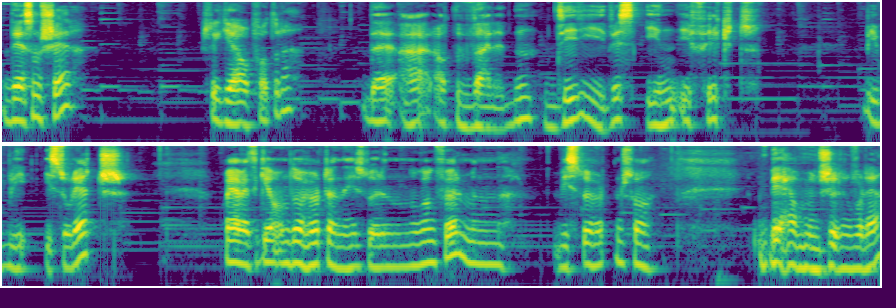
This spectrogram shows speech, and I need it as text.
Det som skjer, slik jeg oppfatter det, det er at verden drives inn i frykt. Vi blir isolert. Og jeg vet ikke om du har hørt denne historien noen gang før, men hvis du har hørt den, så ber jeg om unnskyldning for det.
